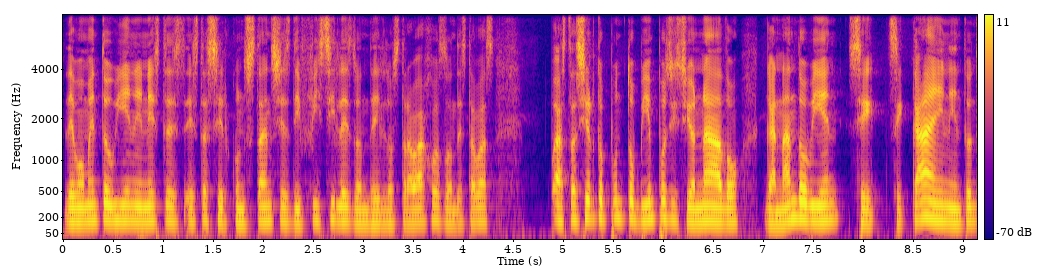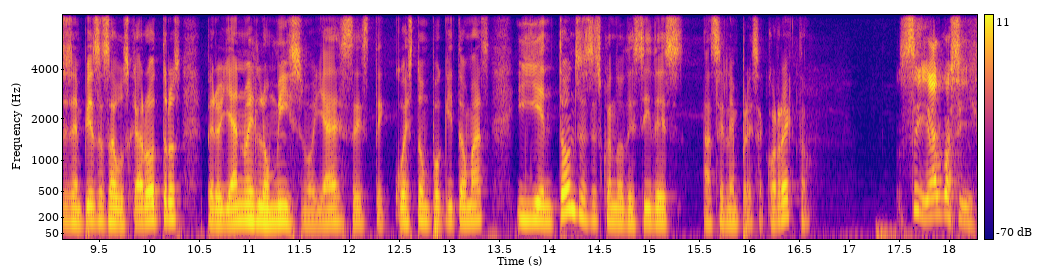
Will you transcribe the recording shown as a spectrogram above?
de momento vienen estas, estas circunstancias difíciles donde los trabajos donde estabas hasta cierto punto bien posicionado, ganando bien, se, se caen entonces empiezas a buscar otros, pero ya no es lo mismo, ya es este, cuesta un poquito más y entonces es cuando decides hacer la empresa, ¿correcto? Sí, algo así,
